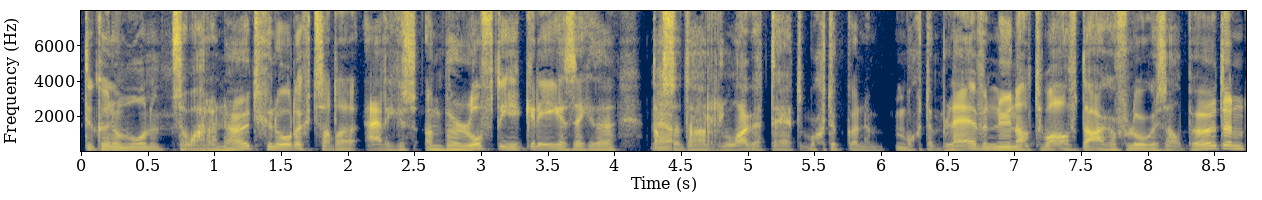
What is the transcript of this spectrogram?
te kunnen wonen. ze waren uitgenodigd, ze hadden ergens een belofte gekregen, zeggen ze, dat Ja. ze daar lange tijd mochten, kunnen, mochten blijven. Nu, na twaalf dagen, vlogen ze al buiten.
